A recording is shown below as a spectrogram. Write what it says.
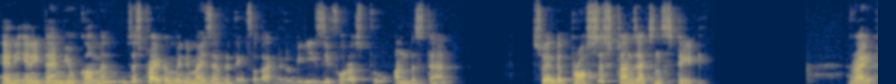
Any anytime you come in, just try to minimize everything so that it will be easy for us to understand so in the process transaction state, right,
